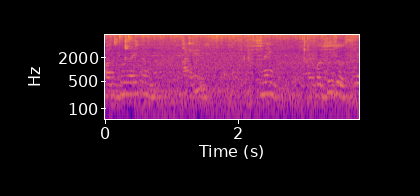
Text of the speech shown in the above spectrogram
અડધું લઈ જાઉં નહીં બધું જોશે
